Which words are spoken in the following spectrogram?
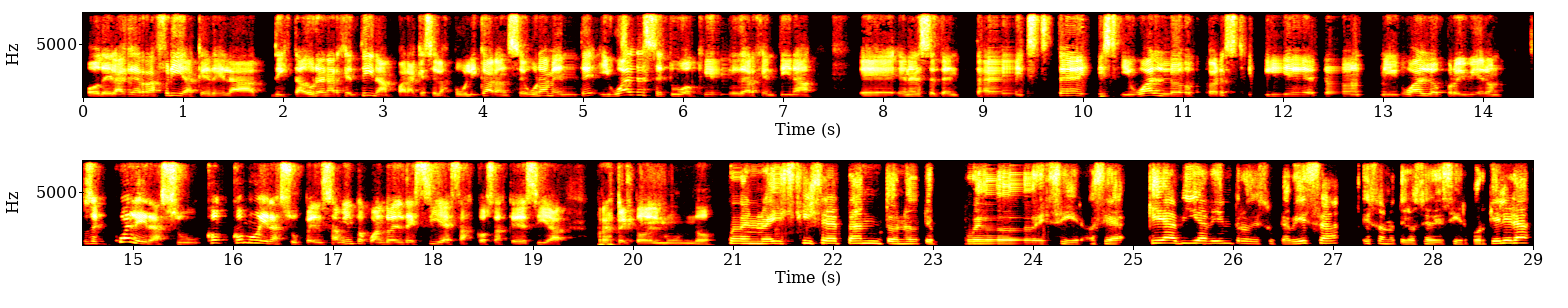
o de la Guerra Fría que de la dictadura en Argentina para que se las publicaran seguramente, igual se tuvo que ir de Argentina eh, en el 76, igual lo persiguieron, igual lo prohibieron. Entonces, ¿cuál era su, cómo, era su pensamiento cuando él decía esas cosas que decía respecto del mundo? Bueno, ahí sí ya tanto no te puedo decir. O sea, ¿qué había dentro de su cabeza? Eso no te lo sé decir, porque él era,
